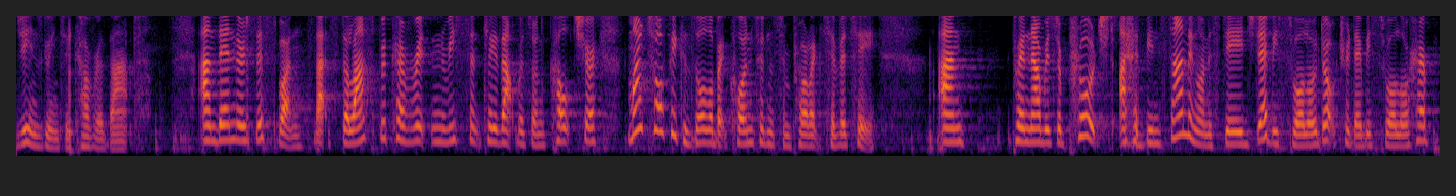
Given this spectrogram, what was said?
Jane's going to cover that. And then there's this one. That's the last book I've written recently. That was on culture. My topic is all about confidence and productivity. And when I was approached, I had been standing on a stage, Debbie Swallow, Dr. Debbie Swallow, her,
